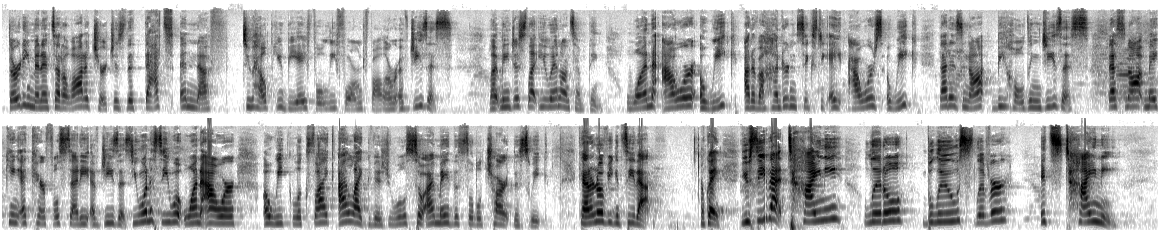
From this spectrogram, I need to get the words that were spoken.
30 minutes at a lot of churches, that that's enough to help you be a fully formed follower of Jesus. Let me just let you in on something. One hour a week out of 168 hours a week, that is not beholding Jesus. That's not making a careful study of Jesus. You want to see what one hour a week looks like? I like visuals, so I made this little chart this week. Okay, I don't know if you can see that. Okay, you see that tiny little blue sliver? It's tiny.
